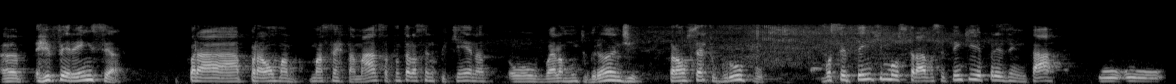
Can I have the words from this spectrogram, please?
ah, referência para uma, uma certa massa, tanto ela sendo pequena ou ela muito grande, para um certo grupo, você tem que mostrar, você tem que representar o, o,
